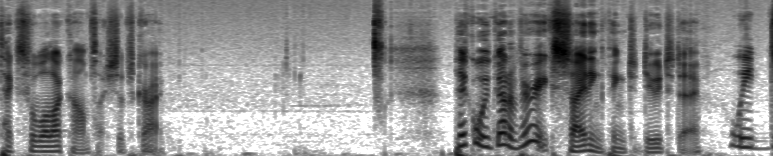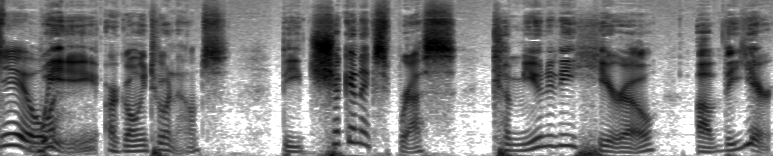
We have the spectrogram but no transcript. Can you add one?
TexasFootball.com slash subscribe. Pickle, we've got a very exciting thing to do today. we do. We are going to announce the Chicken Express Community Hero of the Year.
